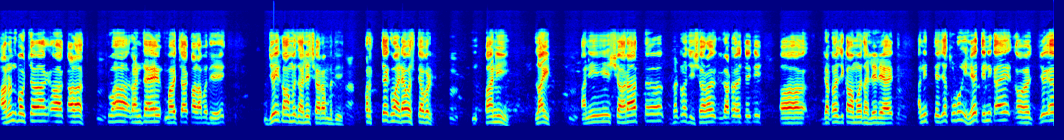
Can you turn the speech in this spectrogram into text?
आनंदभाऊच्या काळात किंवा राणीताईच्या काळामध्ये जे कामं झाले शहरामध्ये. प्रत्येक वाड्या वस्त्यावर. पाणी लाइट. आणि शहरात गटराची शहरात गटराची गटराची कामं झालेली आहेत आणि त्याच्या सोडून हे त्यांनी काय जे काय,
